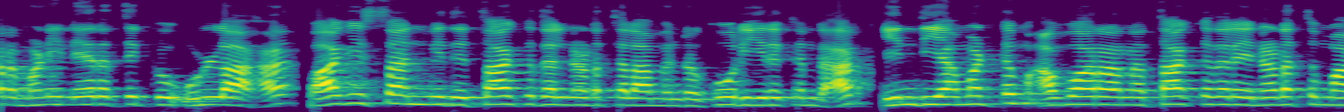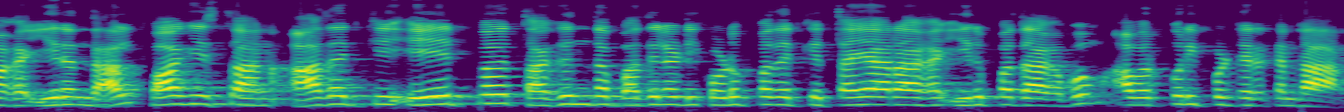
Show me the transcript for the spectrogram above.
ஆறு மணி நேரத்திற்கு உள்ளாக பாகிஸ்தான் மீது தாக்குதல் நடத்தலாம் என்று கூறியிருக்கின்றார். இந்தியா மட்டும் அவ்வாறான தாக்குதலை நடத்துமாக இருந்தால் பாகிஸ்தான் அதற்கு ஏற்ப தகுந்த பதில் பதிலடி கொடுப்பதற்கு தயாராக இருப்பதாகவும் அவர் குறிப்பிட்டிருக்கின்றார்.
